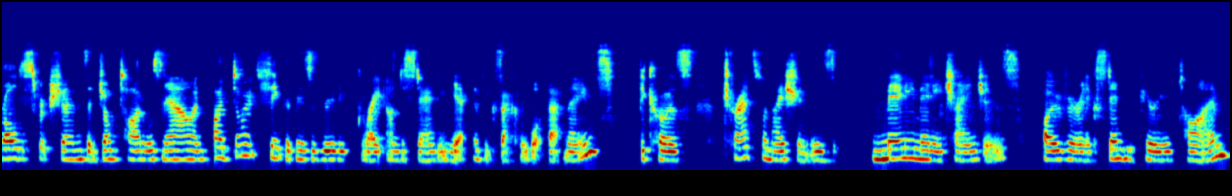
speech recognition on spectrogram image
role descriptions and job titles now. And I don't think that there's a really great understanding yet of exactly what that means because transformation is many, many changes over an extended period of time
